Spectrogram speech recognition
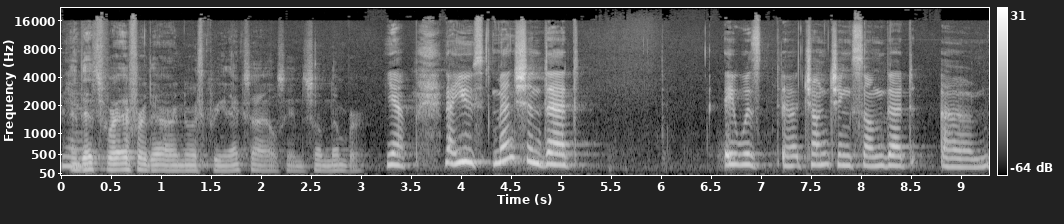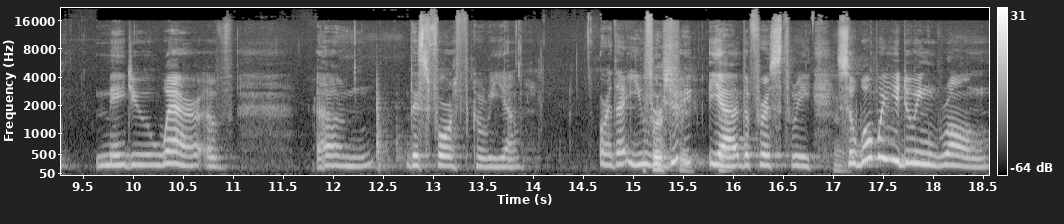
Yeah. and that's wherever there are North Korean exiles in some number. Yeah. Now you mentioned that it was uh, Jang Jin Sung that um, made you aware of um, this fourth Korea, or that you were do- Yeah, yeah. the first three. Yeah. So what were you doing wrong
